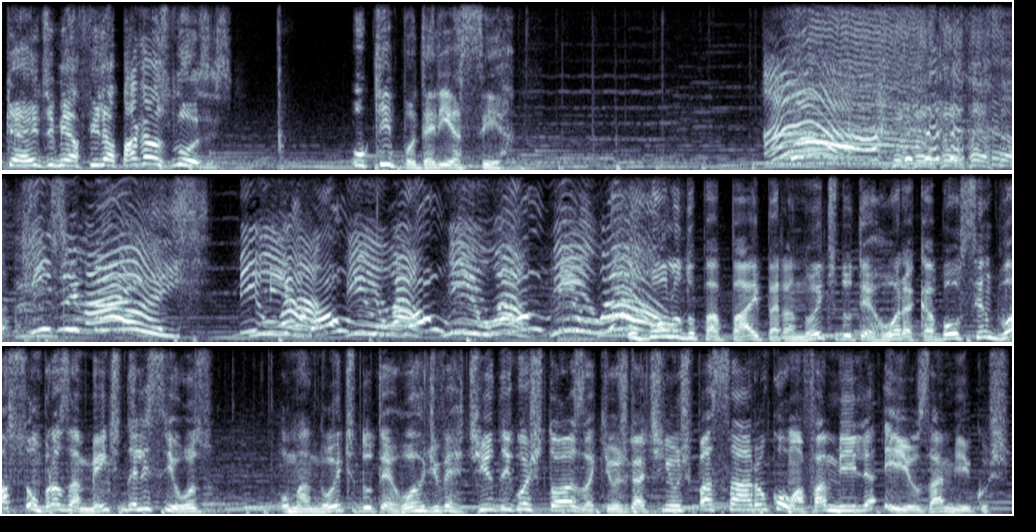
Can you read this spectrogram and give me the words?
Candy, minha filha, apaga as luzes! O que poderia ser? Ah! que demais! Miau, miau, miau, miau, O bolo do papai para a noite do terror acabou sendo assombrosamente delicioso. Uma noite do terror divertida e gostosa que os gatinhos passaram com a família e os amigos.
